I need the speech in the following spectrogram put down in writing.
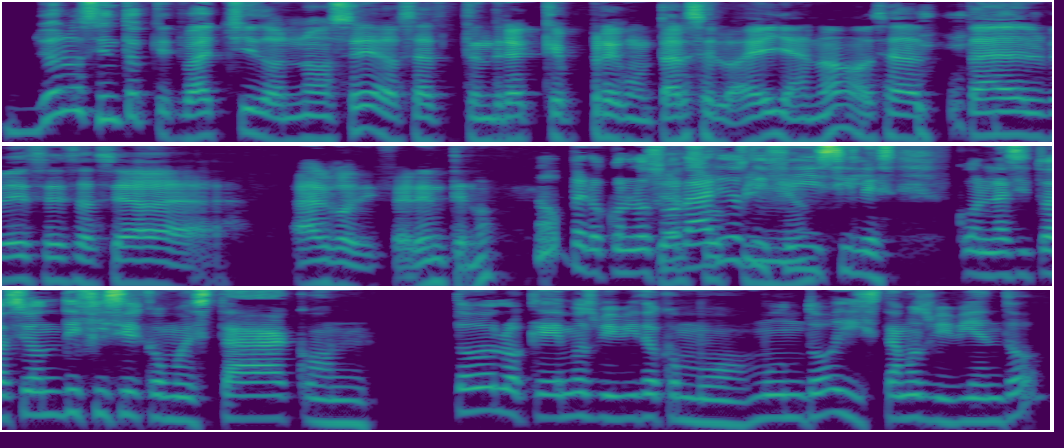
Yo lo siento que va chido, no sé, o sea, tendría que preguntárselo a ella, ¿no? O sea, tal vez esa sea algo diferente, ¿no? No, pero con los horarios difíciles, con la situación difícil como está, con todo lo que hemos vivido como mundo y estamos viviendo,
